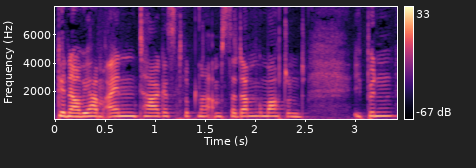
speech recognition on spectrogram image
Genau, wir haben einen Tagestrip nach Amsterdam gemacht und ich bin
